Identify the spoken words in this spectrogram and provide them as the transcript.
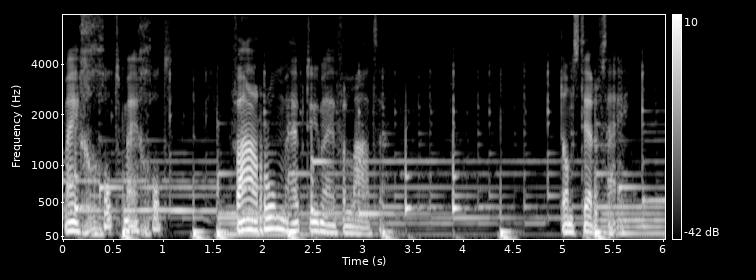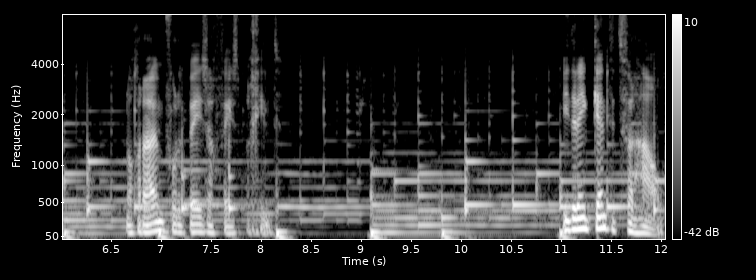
Mijn God, mijn God, waarom hebt u mij verlaten? Dan sterft hij, nog ruim voor het Pesachfeest begint. Iedereen kent dit verhaal.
